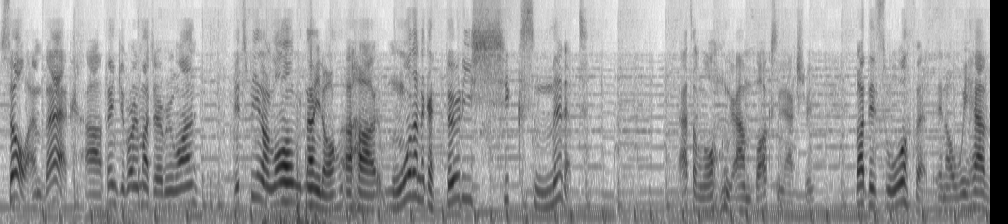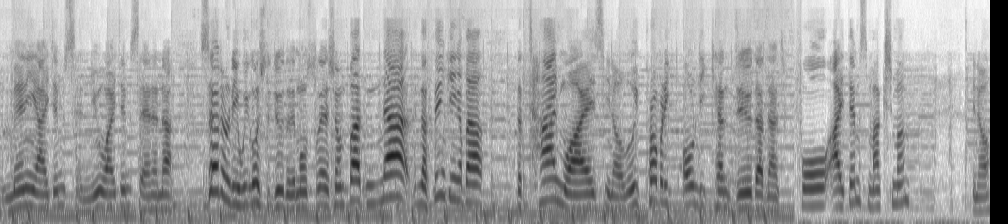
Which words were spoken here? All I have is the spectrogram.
So I'm back. Uh, thank you very much everyone. It's been a long you know uh, more than like a 36 minute. That's a long unboxing actually. But it's worth it. You know we have many items and new items and uh, certainly we're going to do the demonstration. But not you know, thinking about the time wise you know we probably only can do that as four items maximum you know?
